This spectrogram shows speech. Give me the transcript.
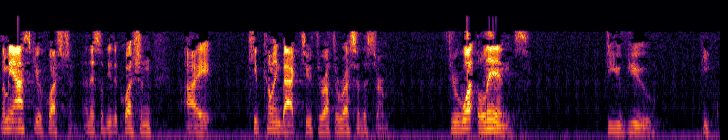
Let me ask you a question, and this will be the question I keep coming back to throughout the rest of the sermon. Through what lens do you view people?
